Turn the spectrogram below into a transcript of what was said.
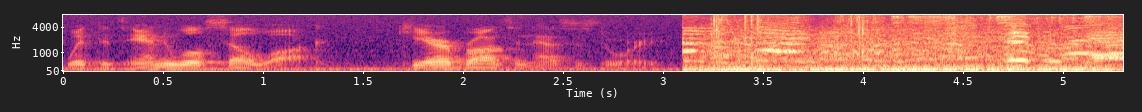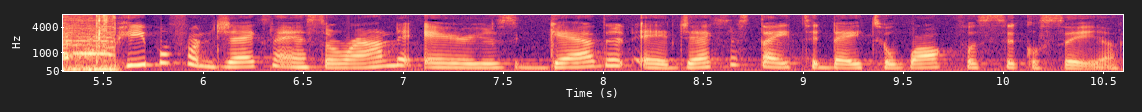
with its annual cell walk. Kiara Bronson has the story. People from Jackson and surrounding areas gathered at Jackson State today to walk for sickle cell.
